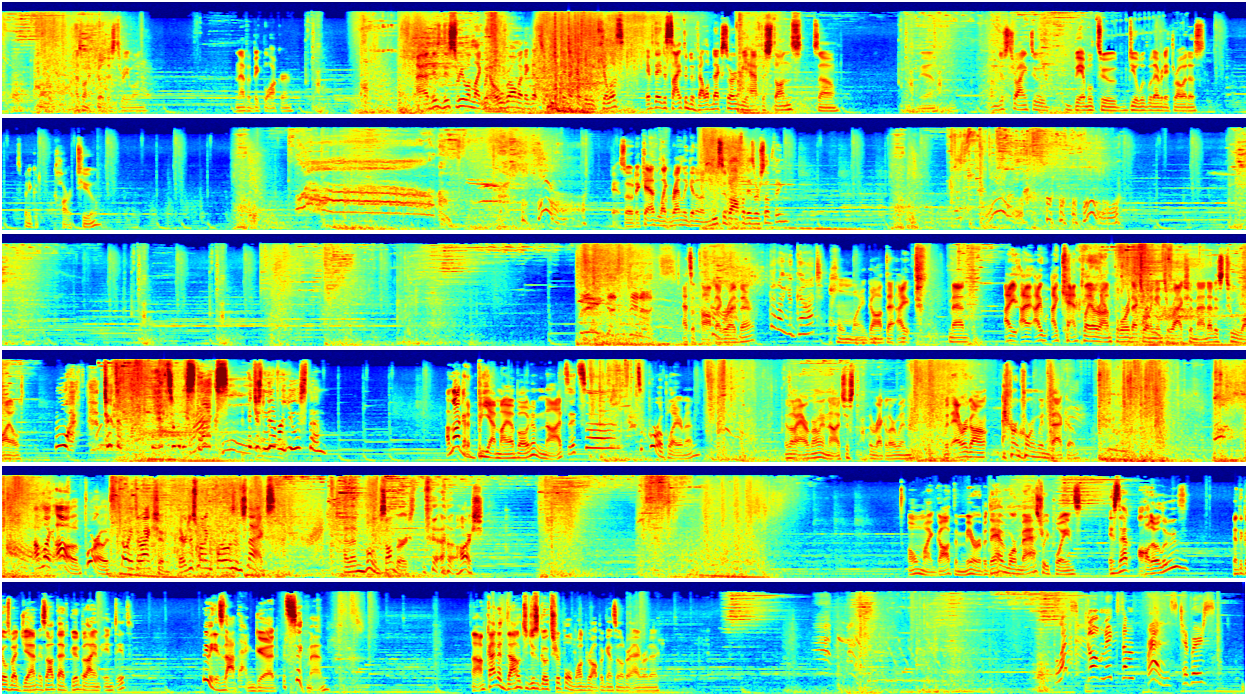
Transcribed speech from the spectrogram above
I just want to kill this 3-1. And have a big blocker. Uh, this this 3-1 like with Overwhelm, I think that's the only thing that can really kill us. If they decide to develop next turn, we have the stuns, so... I'm just trying to be able to deal with whatever they throw at us. It's a pretty good card too. Okay, so they can't like randomly get an elusive off of this or something? A top deck right there. That all you got? Oh my god, that I, man, I I I, I can't play around forward decks running interaction, man. That is too wild. What? Dude, they, they had so many stacks. I just never used them. I'm not gonna BM my opponent. Nah, it's it's a it's a pro player, man. Is that an Aragorn win? No, it's just a regular win with Aragorn Aragorn win backup. I'm like, oh, Poros, no interaction. They're just running Poros and snacks. And then boom, sunburst. Harsh. Oh my god, the mirror, but they have more mastery points. Is that auto lose? Tentacles by Gem is not that good, but I am int it. Mean it's not that good? It's sick, man. Uh, I'm kind of down to just go triple one drop against another aggro deck. Tibbers.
